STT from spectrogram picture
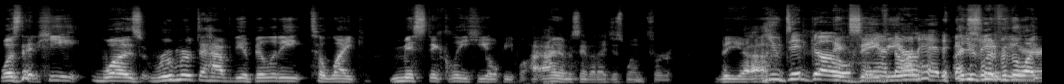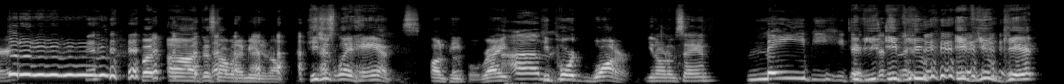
was that he was rumored to have the ability to like mystically heal people. I, I understand that. I just went for the. uh you did go Xavier? on head I just went for the like. But uh that's not what I mean at all. He just laid hands on people, right? Um, he poured water. You know what I'm saying? Maybe he did. If you if you if you get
